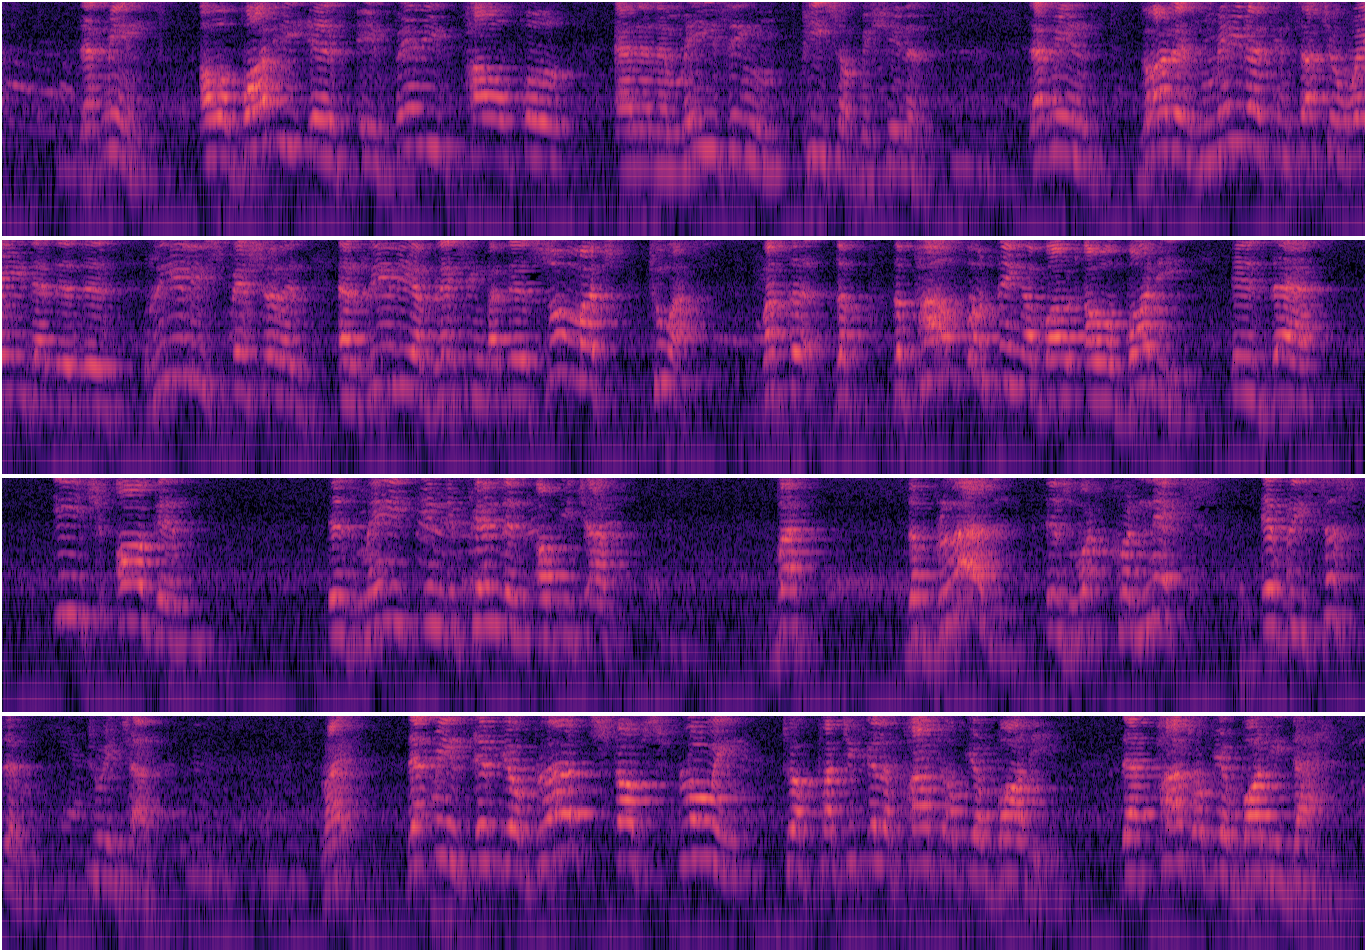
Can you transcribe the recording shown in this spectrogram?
That means our body is a very powerful and an amazing piece of machinery. That means God has made us in such a way that it is really special and, and really a blessing, but there's so much to us. But the, the, the powerful thing about our body is that each organ is made independent of each other. But the blood is what connects every system to each other. Right? That means if your blood stops flowing to a particular part of your body, that part of your body dies.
